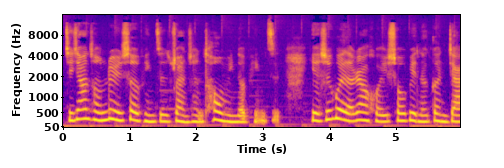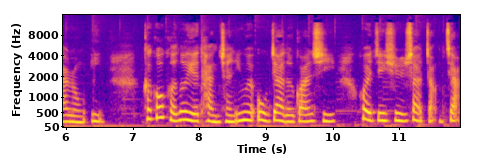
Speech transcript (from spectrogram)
即将从绿色瓶子转成透明的瓶子，也是为了让回收变得更加容易。可口可乐也坦诚，因为物价的关系会继续下涨价，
